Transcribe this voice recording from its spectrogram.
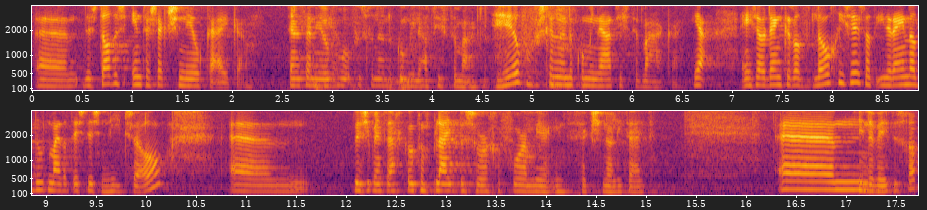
Ehm, dus dat is intersectioneel kijken. En er zijn heel veel verschillende combinaties te maken. Heel veel verschillende combinaties te maken, ja. En je zou denken dat het logisch is dat iedereen dat doet, maar dat is dus niet zo. Um, dus je bent eigenlijk ook een pleitbezorger voor meer intersectionaliteit? Um, In de wetenschap?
